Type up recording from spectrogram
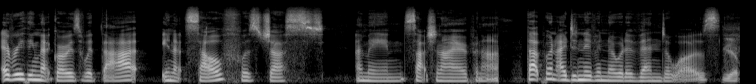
everything that goes with that in itself was just, I mean, such an eye opener. At that point, I didn't even know what a vendor was. Yep.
